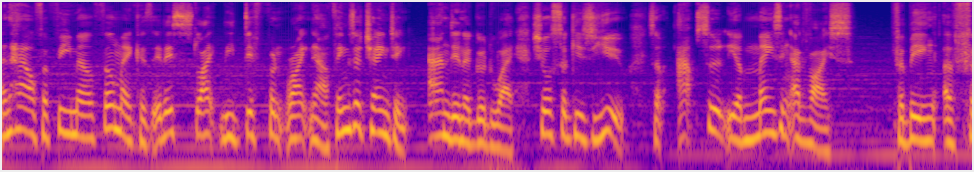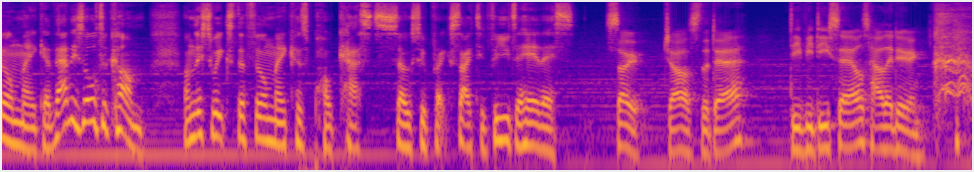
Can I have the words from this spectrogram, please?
And how for female filmmakers it is slightly different right now. Things are changing and in a good way. She also gives you some absolutely amazing advice for being a filmmaker. That is all to come on this week's The Filmmakers podcast. So super excited for you to hear this. So, Giles the Dare, DVD sales, how are they doing?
